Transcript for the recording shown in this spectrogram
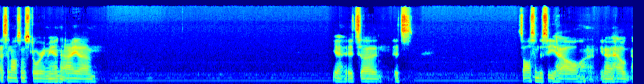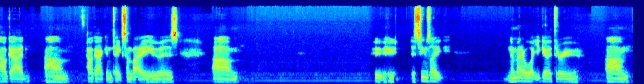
that's an awesome story, man. I um, yeah, it's uh, it's it's awesome to see how you know how how God um, how God can take somebody who is um, who who it seems like no matter what you go through, um,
